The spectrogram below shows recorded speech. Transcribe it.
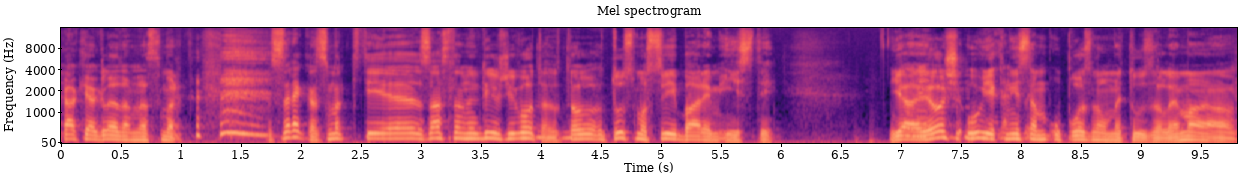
kak ja gledam na smrt. Sam rekao, smrt je sastavni dio života, to, tu smo svi barem isti. Ja još uvijek nisam upoznao Metuzalema,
